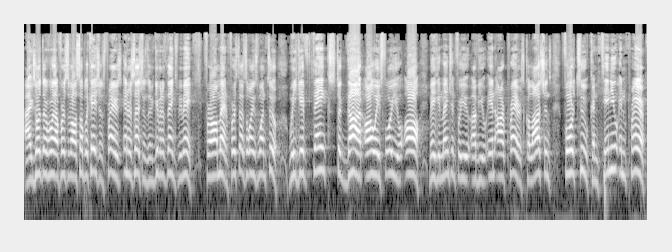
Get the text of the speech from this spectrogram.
I exhort therefore that first of all supplications, prayers, intercessions, and giving of thanks be made for all men. 1 Thessalonians 1 2. We give thanks to God always for you all, making mention for you of you in our prayers. Colossians 4 2. Continue in prayer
